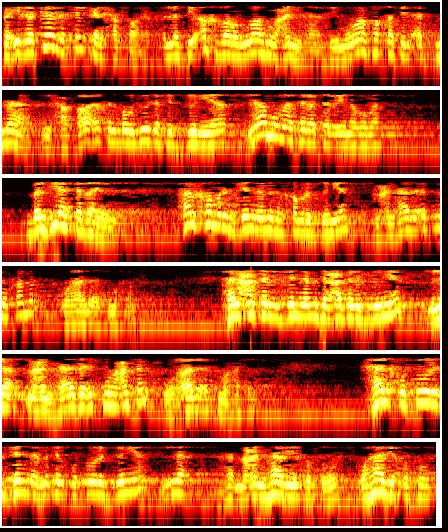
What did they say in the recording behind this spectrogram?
فإذا كانت تلك الحقائق التي أخبر الله عنها في موافقة الأسماء الحقائق الموجودة في الدنيا لا مماثلة بينهما بل فيها تباين هل خمر الجنة مثل خمر الدنيا؟ مع أن هذا اسمه خمر وهذا اسمه خمر هل عسل الجنة مثل عسل الدنيا؟ لا مع أن هذا اسمه عسل وهذا اسمه عسل هل قصور الجنة مثل قصور الدنيا؟ لا مع أن هذه قصور وهذه قصور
